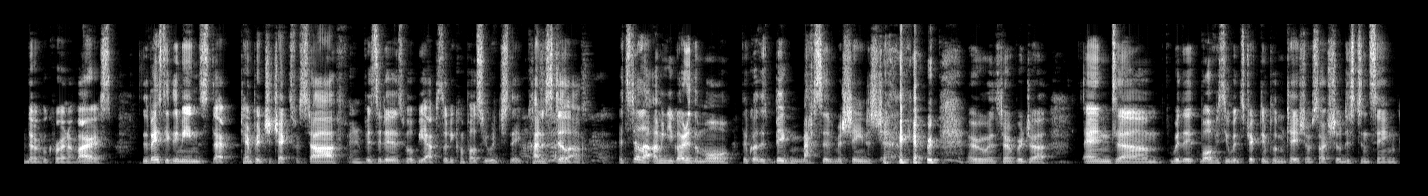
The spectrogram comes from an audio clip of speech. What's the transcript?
novel coronavirus. This basically means that temperature checks for staff and visitors will be absolutely compulsory, which they kind of still are. It's still out. I mean, you go to the mall, they've got this big, massive machine just checking every, everyone's temperature. And um, with it, well, obviously, with strict implementation of social distancing,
